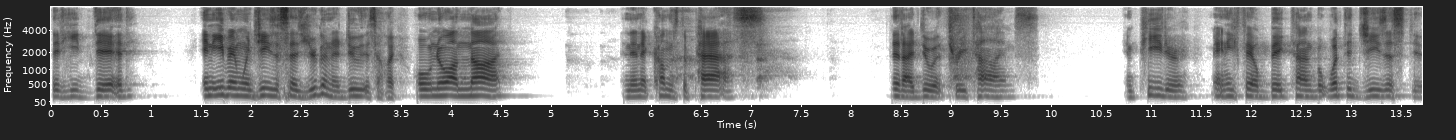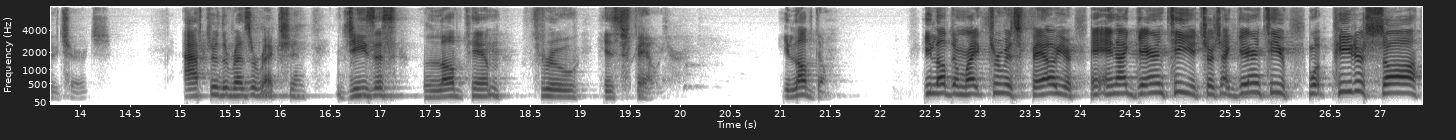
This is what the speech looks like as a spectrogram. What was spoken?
that he did. And even when Jesus says, You're going to do this, I'm like, Oh, no, I'm not. And then it comes to pass that I do it three times. And Peter and he failed big time. But what did Jesus do, church? After the resurrection, Jesus loved him through his failure. He loved him. He loved him right through his failure. And I guarantee you, church, I guarantee you, what Peter saw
